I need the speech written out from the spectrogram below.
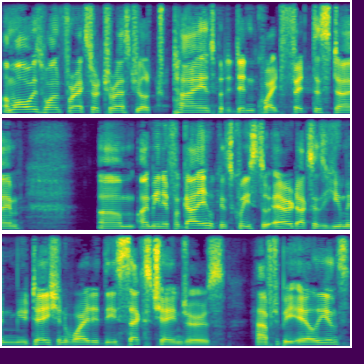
I'm always one for extraterrestrial tie-ins, but it didn't quite fit this time. Um, I mean, if a guy who can squeeze through air ducts is a human mutation, why did these sex changers have to be aliens?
